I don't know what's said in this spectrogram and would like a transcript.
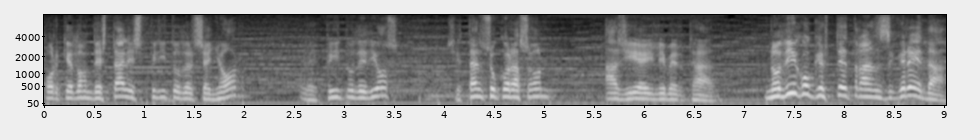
Porque donde está el Espíritu del Señor, el Espíritu de Dios, si está en su corazón, allí hay libertad. No digo que usted transgreda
